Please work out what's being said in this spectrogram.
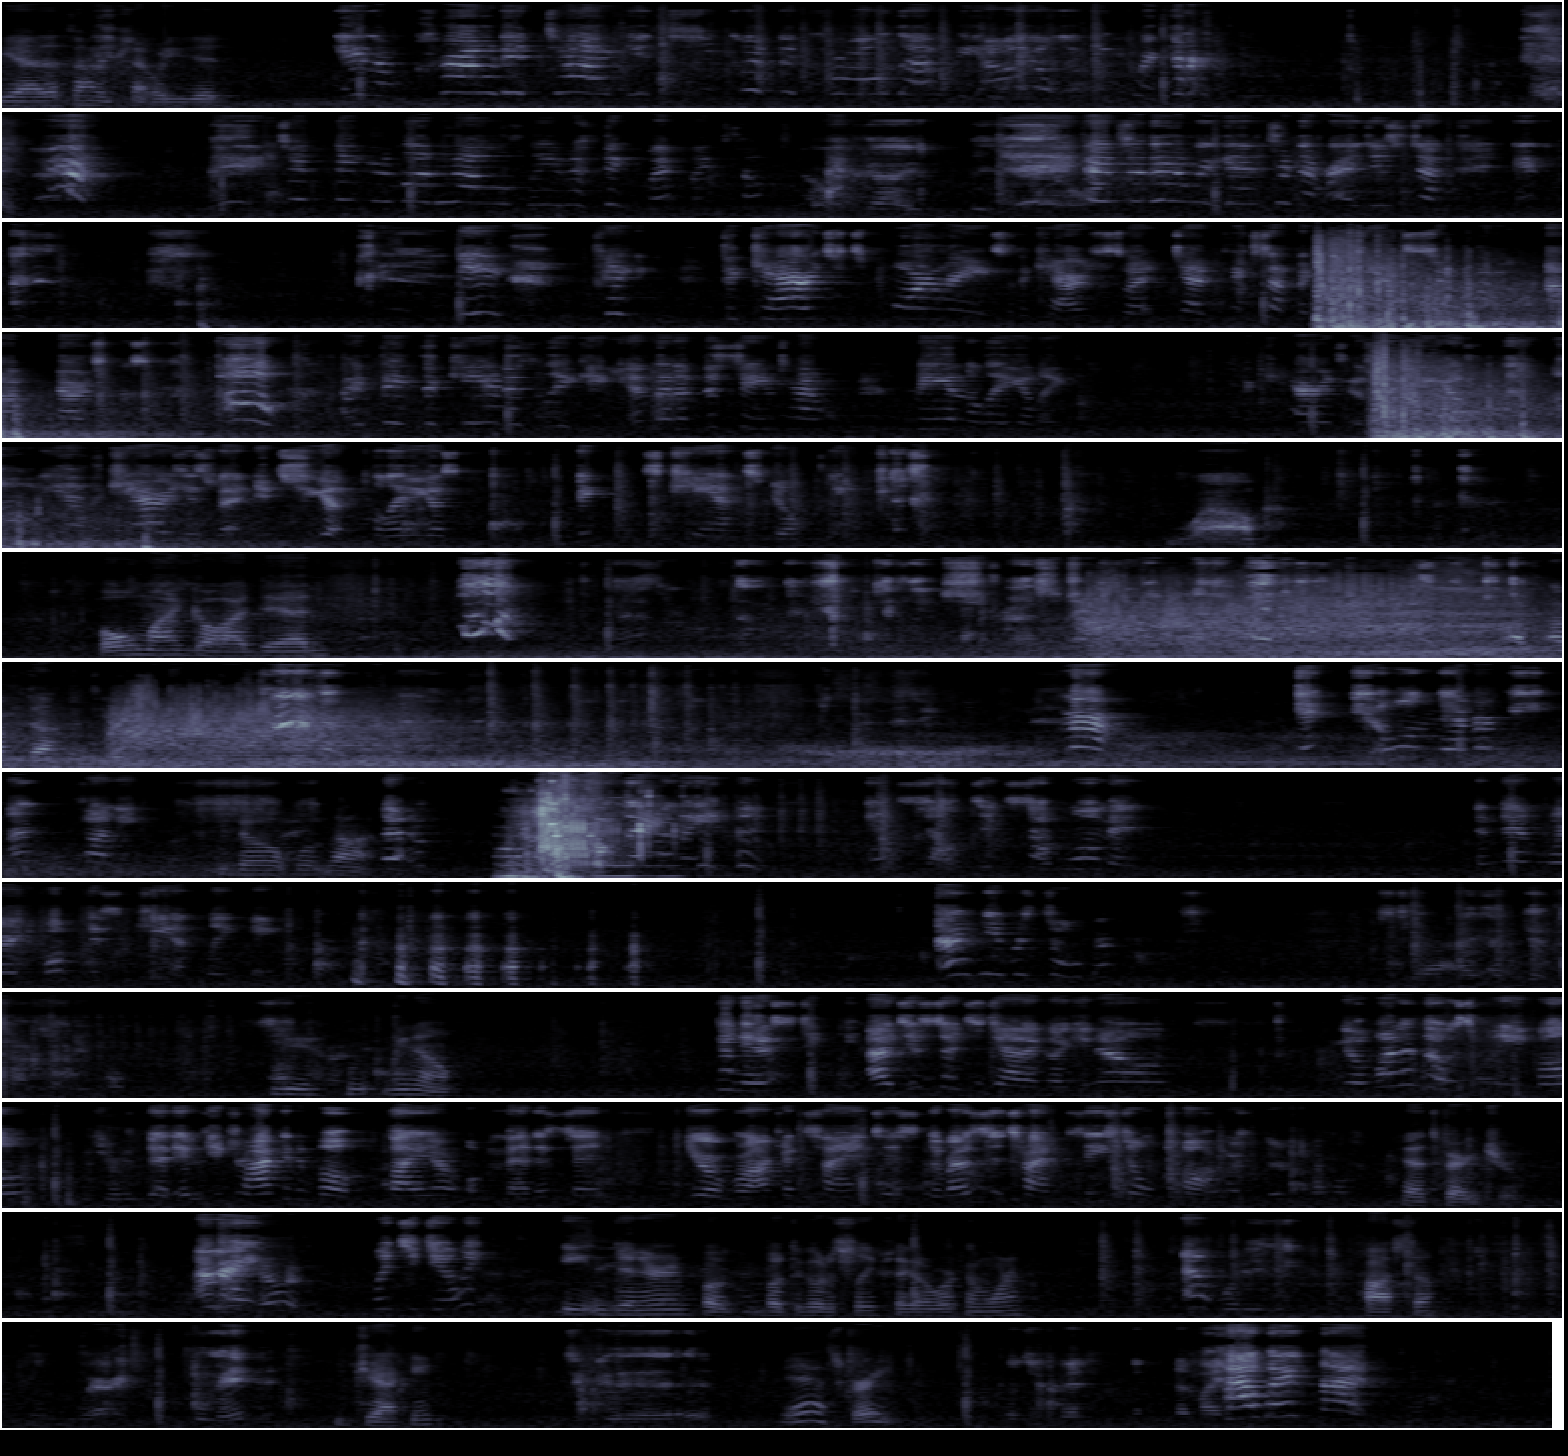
Yeah, that's 100% what he did. In a crowded Target, she couldn't have crawled down the aisle any quicker. Just thinking about it hours later, I think my myself. Oh, guys. And so then we get to the register, and he pick, the carriage is pouring rain, so the carriage is wet. Dad picks up a can of soup from um, carriage and goes, "Oh, I think the can is leaking." And then at the same time, me and the lady are like, "The carriage is leaking." He goes, "Oh yeah, the carriage is wet." And she goes, the lady goes, "Big cans don't leak." Wow. Oh my god, Dad. I'm. I'm, done with you. Mom, it, it will never be unfunny. No, well not. literally insulted some woman and then worried about this can leaking. And he was sober. Yeah, I, I get talking to people. Yeah, we, we know. You know, I just said to Dad, I go, you know, you're one of those people that if you're talking about fire or medicine, you're a rocket scientist. The rest of the time, please don't talk. That's very true. All right, what you doing? Eating dinner, about, about to go to sleep, so I gotta work in the morning. Oh. What do you think? Pasta. Where? Who made it? Jackie. Is it good? Yeah, it's great. How is that?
